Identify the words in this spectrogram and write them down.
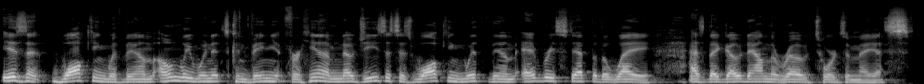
isn't walking with them only when it's convenient for him. No, Jesus is walking with them every step of the way as they go down the road towards Emmaus.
